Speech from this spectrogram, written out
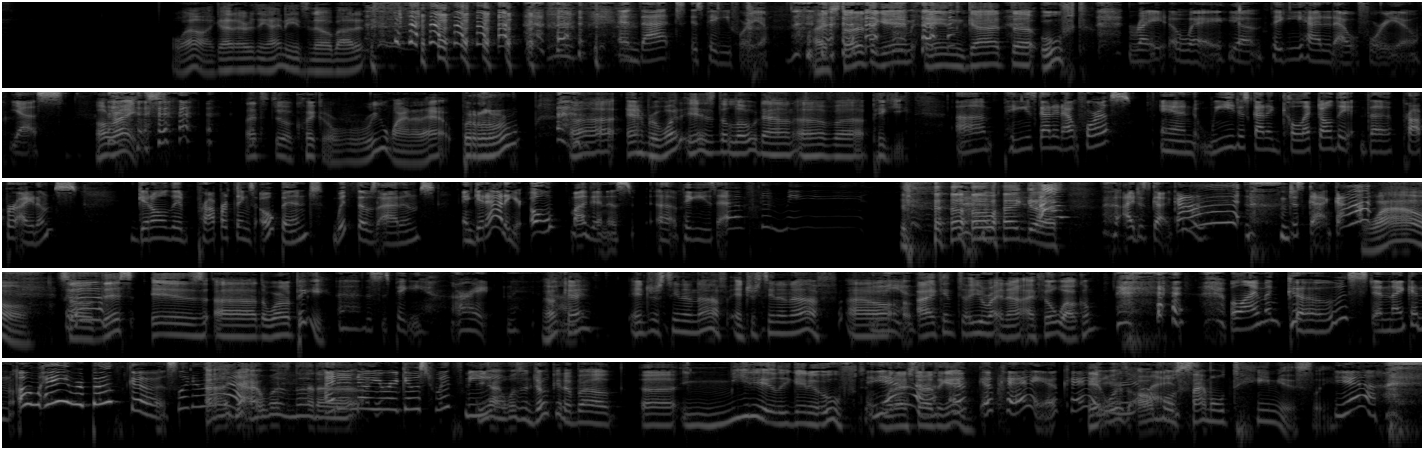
Wow, I got everything I need to know about it. And that is Piggy for you. I started the game and got uh, oofed. right away. Yeah, Piggy had it out for you. Yes. All right. Let's do a quick rewind of that. Uh, Amber, what is the lowdown of uh, Piggy? um, Piggy's got it out for us, and we just got to collect all the the proper items, get all the proper things opened with those items, and get out of here. Oh my goodness, uh, Piggy's after me. oh my God. I just got got, just got got. Wow. So this is uh, the world of Piggy. Uh, this is Piggy. All right. Okay. Interesting enough. Interesting enough. Uh, I can tell you right now, I feel welcome. Well, I'm a ghost, and I can. Oh, hey, we're both ghosts. Look at Uh, that. yeah, I was not. Uh, I didn't know you were a ghost with me. Yeah, I wasn't joking about uh, immediately getting oofed when I started the game. Okay, okay. It was realize. almost simultaneously. Yeah.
